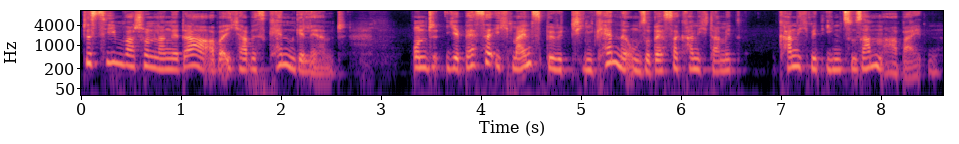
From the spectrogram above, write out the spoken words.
das Team war schon lange da, aber ich habe es kennengelernt. Und je besser ich mein Spirit-Team kenne, umso besser kann ich damit, kann ich mit ihnen zusammenarbeiten.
